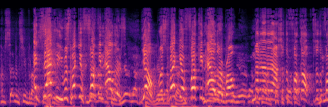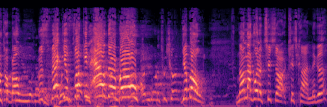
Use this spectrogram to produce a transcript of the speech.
I'm 17, but I'm Exactly. 16. Respect your fucking elders. You're not the Yo, respect your fucking elder, bro. No, no, no, no. Shut the fuck up. Shut the fuck up, talk to me, bro. you look at me. Respect your fucking elder, Are bro. you going to TwitchCon? Yo, bro. No, I'm not going to Chich ChitchCon, uh, nigga.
